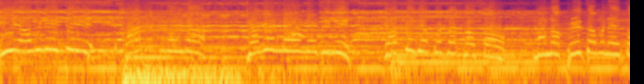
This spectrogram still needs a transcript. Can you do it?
ఈ అవినీతి పాలకుడైన జగన్మోహన్ రెడ్డిని గద్దె చెప్పడం కోసం మన ప్రీతమ నేత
